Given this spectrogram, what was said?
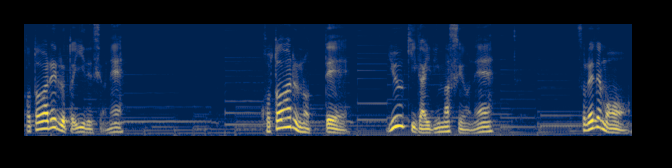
断れるといいですよね。断るのって勇気がいりますよね。それでも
